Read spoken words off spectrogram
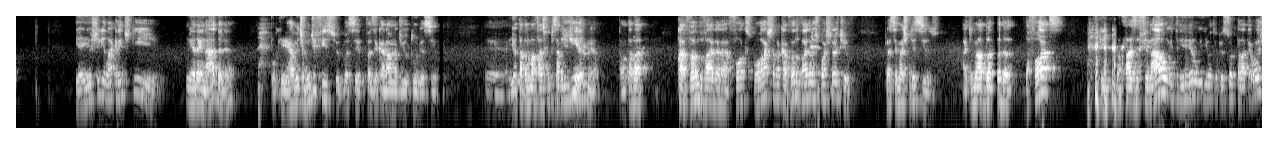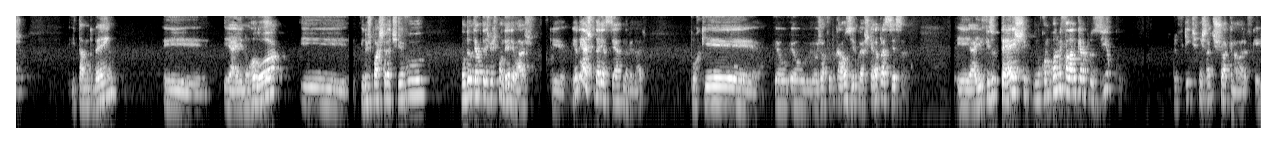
E aí eu cheguei lá crente que não ia dar em nada, né? Porque realmente é muito difícil você fazer canal de YouTube assim. É, e eu estava numa fase que eu precisava de dinheiro mesmo. Então eu estava cavando vaga na Fox Sports, estava cavando vaga no Esporte Interativo, para ser mais preciso. Aí tomei uma banda da, da Fox, fiquei na fase final entre eu e outra pessoa que está lá até hoje, e está muito bem. E, e aí não rolou, e, e no Esporte Interativo não deu tempo deles me responderem, eu acho. Que, eu nem acho que daria certo, na verdade, porque eu, eu, eu já fui pro canal Zico, eu acho que era para ser, sabe? E aí eu fiz o teste. Quando me falaram que era pro Zico, eu fiquei tipo, em estado de choque na hora. fiquei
